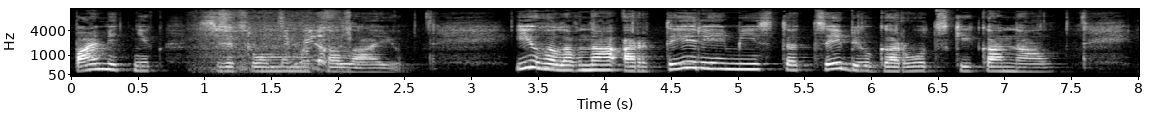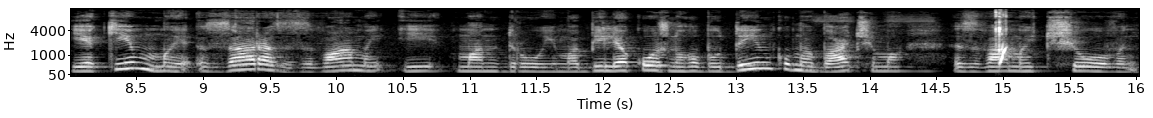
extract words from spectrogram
Пам'ятник Святому Миколаю. І головна артерія міста це Білгородський канал, яким ми зараз з вами і мандруємо. Біля кожного будинку ми бачимо з вами човен.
